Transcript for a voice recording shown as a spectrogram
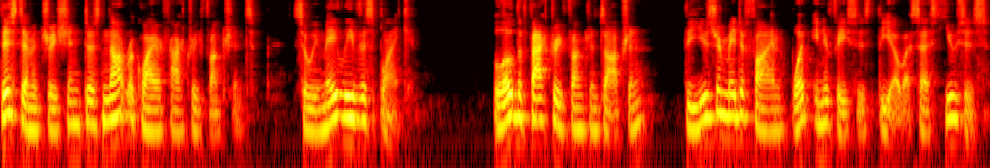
This demonstration does not require factory functions, so we may leave this blank. Below the factory functions option, the user may define what interfaces the OSS uses.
